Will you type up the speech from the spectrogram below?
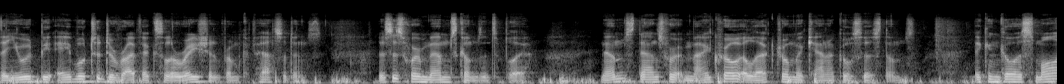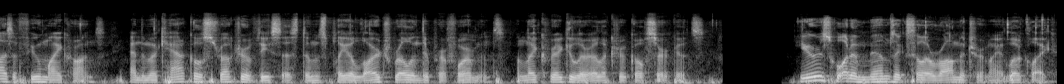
then you would be able to derive acceleration from capacitance. This is where MEMS comes into play. MEMS stands for Micro Electromechanical Systems. They can go as small as a few microns, and the mechanical structure of these systems play a large role in their performance, unlike regular electrical circuits. Here's what a MEMS accelerometer might look like.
